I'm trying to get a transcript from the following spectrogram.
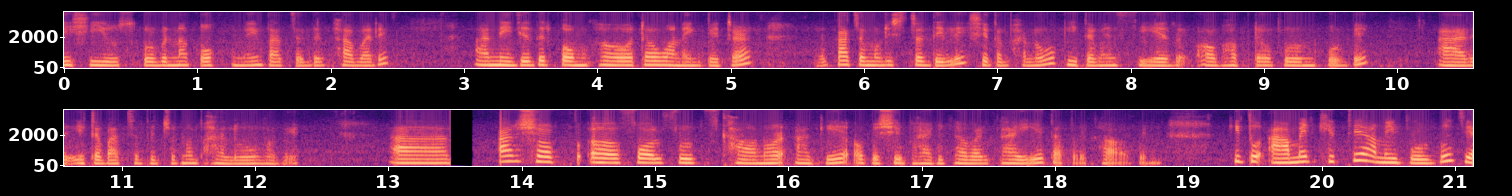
বেশি ইউজ করবেন না কখনোই বাচ্চাদের খাবারে। আর নিজেদের কম খাওয়াটাও অনেক বেটার কাঁচামরিচটা দিলে সেটা ভালো, ভিটামিন সি এর অভাবটাও পূরণ করবে আর এটা বাচ্চাদের জন্য ভালোও হবে। আর সব ফল ফ্রুটস খাওয়ানোর আগে অবশ্যই ভারী খাবার খাইয়ে তারপরে খাওয়াবেন। কিন্তু আমের ক্ষেত্রে আমি বলব যে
